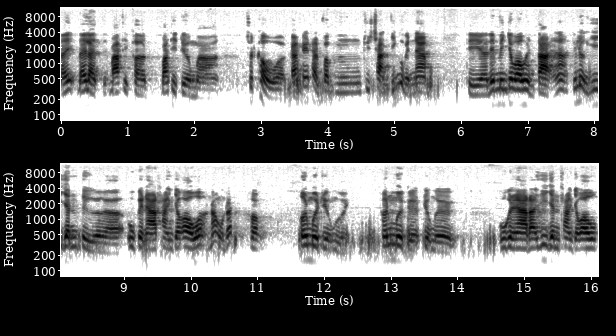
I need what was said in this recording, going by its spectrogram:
đấy đây là ba thị ba thị trường mà xuất khẩu các cái sản phẩm thủy sản chính của Việt Nam. Thì ờ, liên minh châu Âu hiện tại cái lượng di dân từ ờ, Ukraine sang châu Âu nó cũng rất hơn 10 triệu người hơn 10 triệu người Ukraine đã di dân sang châu Âu.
